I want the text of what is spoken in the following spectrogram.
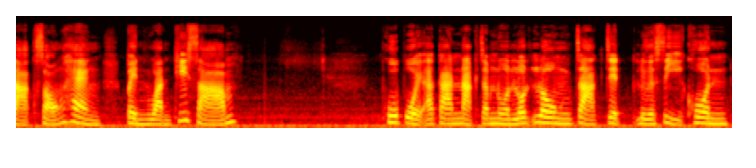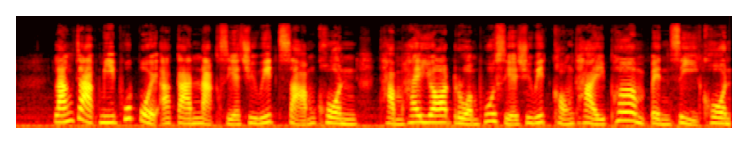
จาก 2 แห่งเป็นวันที่ 3 ผู้ป่วยอาการหนักจำนวนลดลงจาก 7 เหลือ 4 คนหลังจากมีผู้ป่วยอาการหนักเสียชีวิต 3 คนทำให้ยอดรวมผู้เสียชีวิตของไทยเพิ่มเป็น 4 คน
